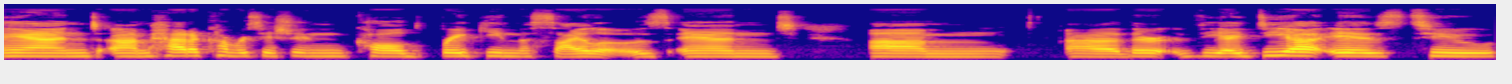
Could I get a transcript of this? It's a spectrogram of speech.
and um, had a conversation called "Breaking the Silos." And um, uh, there, the idea is to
